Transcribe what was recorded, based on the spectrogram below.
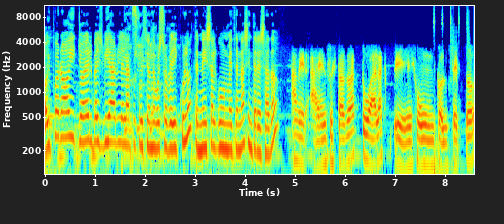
Hoy por hoy, Joel, ¿veis viable la construcción de vuestro vehículo? ¿Tenéis algún mecenas interesado? A ver, en su estado actual eh, es un concepto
